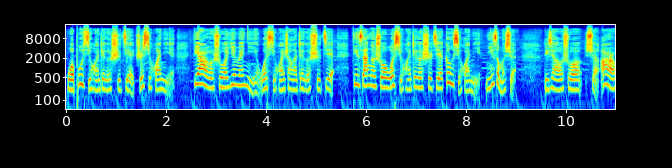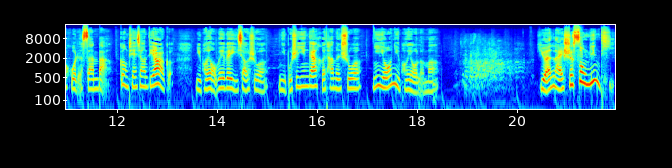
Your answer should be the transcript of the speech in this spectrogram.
我不喜欢这个世界，只喜欢你；第二个说因为你我喜欢上了这个世界；第三个说我喜欢这个世界，更喜欢你，你怎么选？”李逍遥说：“选二或者三吧，更偏向第二个。”女朋友微微一笑说：“你不是应该和他们说你有女朋友了吗？”原来是送命题。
